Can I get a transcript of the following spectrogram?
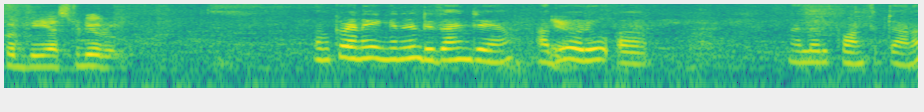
could be a studio room നമുക്ക് വേണമെങ്കിൽ ഇങ്ങനെ ഡിസൈൻ ചെയ്യാം അതും ഒരു നല്ലൊരു കോൺസെപ്റ്റാണ്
